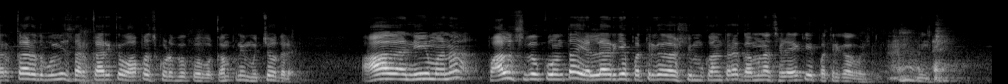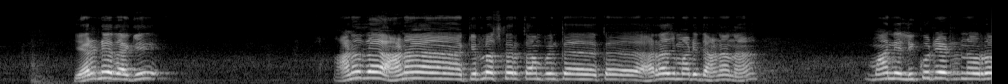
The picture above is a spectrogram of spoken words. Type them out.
ಸರ್ಕಾರದ ಭೂಮಿ ಸರ್ಕಾರಕ್ಕೆ ವಾಪಸ್ ಕೊಡಬೇಕು ಕಂಪ್ನಿ ಮುಚ್ಚೋದ್ರೆ. ಆ ನಿಯಮನ ಪಾಲಿಸಬೇಕು ಅಂತ ಎಲ್ಲರಿಗೆ ಪತ್ರಿಕಾಗೋಷ್ಠಿ ಮುಖಾಂತರ ಗಮನ ಸೆಳೆಯೋಕೆ ಈ ಪತ್ರಿಕಾಗೋಷ್ಠಿ. ಎರಡನೇದಾಗಿ, ಹಣದ, ಹಣ ಕಿರ್ಲೋಸ್ಕರ್ ಕಂಪನಿ ಕ ಹರಾಜು ಮಾಡಿದ ಹಣನ ಮಾನ್ಯ ಲಿಕ್ವಿಡೇಟರ್ನವರು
